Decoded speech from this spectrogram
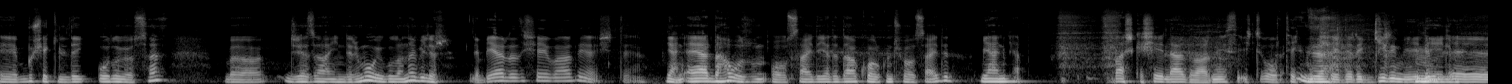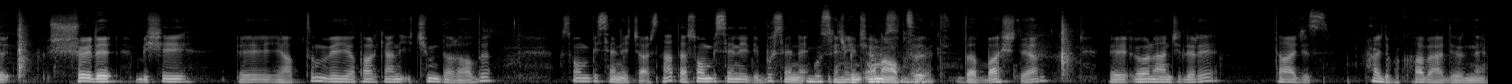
e, bu şekilde oluyorsa e, ceza indirimi uygulanabilir. Ya bir arada şey vardı ya işte Yani eğer daha uzun olsaydı ya da daha korkunç olsaydı yani Ya, başka şeyler de var. Neyse işte o teknik şeylere. Girmeyelim. Ee, şöyle bir şey e, yaptım ve yaparken de içim daraldı. Son bir sene içerisinde hatta son bir seneydi bu sene, Bu sene 2016'da içerisinde, başlayan e, öğrencilere taciz haydi bakalım. haberlerine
